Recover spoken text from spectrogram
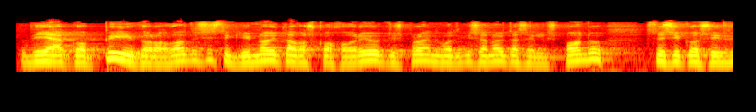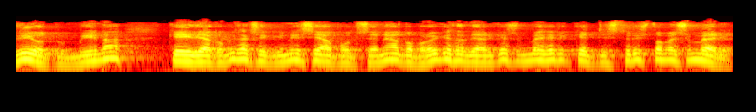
διακοπή δωροδότηση στην κοινότητα Βοσκοχωρίου της πρώην Δημοτικής Ενότητας Ελισπόντου στις 22 του μήνα και η διακοπή θα ξεκινήσει από τις 9 το πρωί και θα διαρκέσει μέχρι και τις 3 το μεσημέρι.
